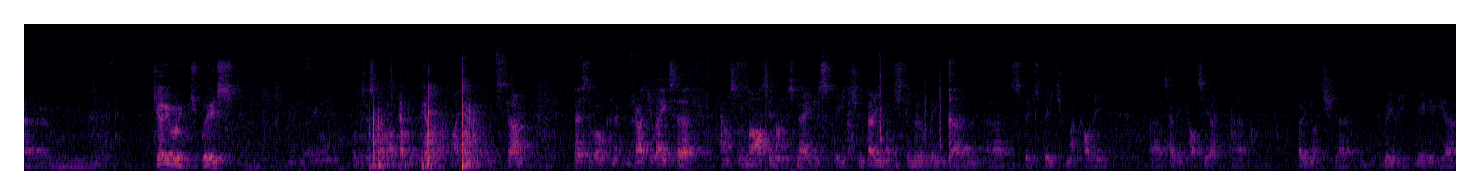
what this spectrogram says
Um, Jerry Williams, please. Just, I'll get get the microphones. Um, first of all, can I congratulate uh, Councillor Martin on his maiden speech and very much the moving um, uh, speech, speech from my colleague uh, Terry Cottier. Uh, very much, uh, really, really, uh,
